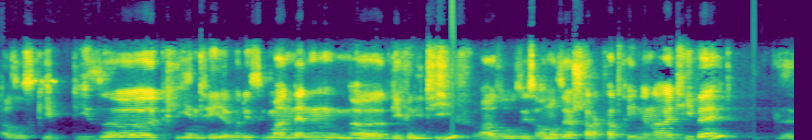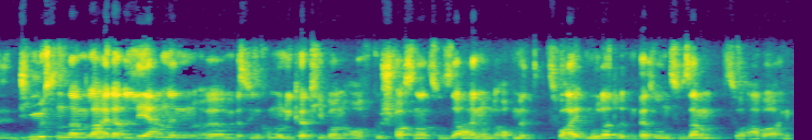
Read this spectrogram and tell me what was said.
Also es gibt diese Klientel, würde ich sie mal nennen, äh, definitiv. Also sie ist auch noch sehr stark vertreten in der IT-Welt die müssen dann leider lernen, äh, ein bisschen kommunikativer und aufgeschlossener zu sein und auch mit zweiten oder dritten Personen zusammenzuarbeiten.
